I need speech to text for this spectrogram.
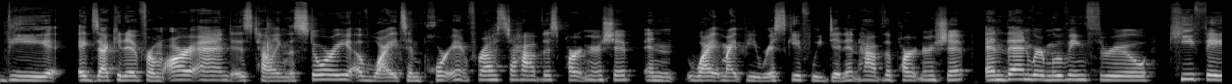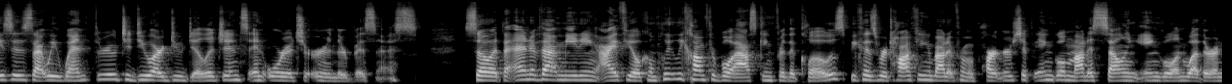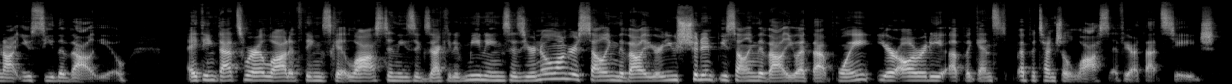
the executive from our end is telling the story of why it's important for us to have this partnership and why it might be risky if we didn't have the partnership. And then we're moving through key phases that we went through to do our due diligence in order to earn their business. So at the end of that meeting, I feel completely comfortable asking for the close because we're talking about it from a partnership angle, not a selling angle, and whether or not you see the value. I think that's where a lot of things get lost in these executive meetings is you're no longer selling the value or you shouldn't be selling the value at that point. You're already up against a potential loss if you're at that stage.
